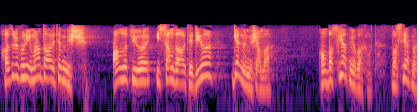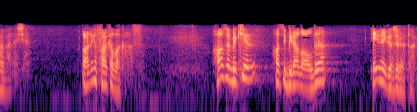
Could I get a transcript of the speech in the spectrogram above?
Hazreti Bekir'in imana davet etmiş. Anlatıyor, İslam davet ediyor. Gelmemiş ama. Ama baskı yapmıyor bakın. Baskı yapmıyor böylece. Aradaki farka bakınız. Hazreti Bekir Hazreti Bilal aldı. Evine götürüyor tabi.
